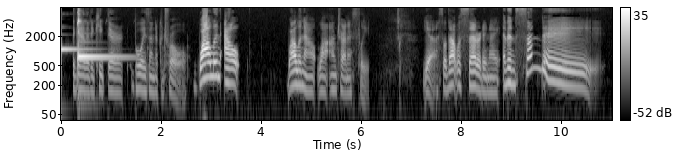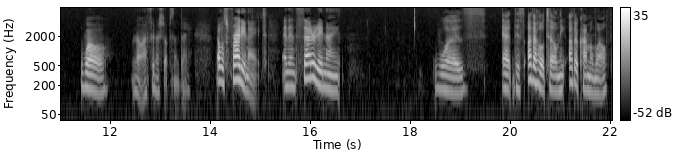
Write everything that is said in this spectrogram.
together to keep their boys under control. Walling out walling out while i'm trying to sleep. Yeah so that was saturday night. And then sunday well no i finished up sunday. That was friday night. And then saturday night was at this other hotel in the other Commonwealth,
